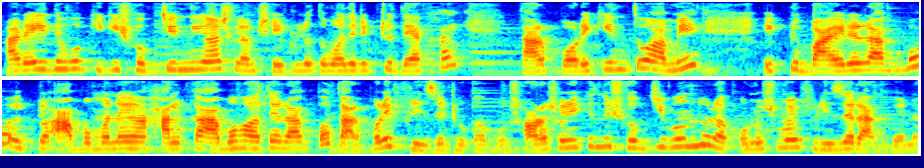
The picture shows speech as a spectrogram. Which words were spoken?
আর এই দেখো কী কী সবজি নিয়ে আসলাম, সেগুলো তোমাদের একটু দেখাই। তারপরে কিন্তু আমি একটু বাইরে রাখব, একটু আবো মানে হালকা আবহাওয়াতে রাখব, তারপরে ফ্রিজে ঢোকাবো। সরাসরি কিন্তু সবজি বন্ধুরা কোনো সময় ফ্রিজে রাখবে না।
